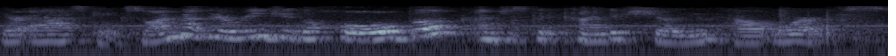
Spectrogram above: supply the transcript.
they're asking. So I'm not going to read you the whole book. I'm just going to kind of show you how it works.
